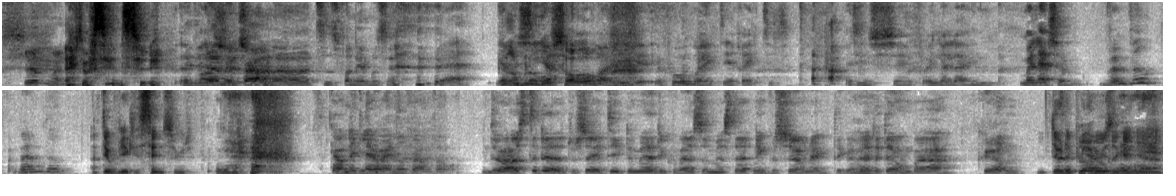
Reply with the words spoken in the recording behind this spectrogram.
Shit, mand. Ja, du er sindssyg. Det er det der med børn og tidsfornemmelse. Ja. Jeg vil sige, jeg håber, ikke, jeg håber ikke, det er rigtigt, at hendes øh, forældre lader hende. Men altså, hvem ved? Hvem ved? Det er jo virkelig sindssygt. Ja. Kan hun ikke lave andet, før hun sover. Men Det var også det der, du sagde, Dick, det med, at det kunne være som erstatning for søvn, ikke? Det kan Mm. være det der, hun bare kører den. Det er jo det blå lys igen, ja.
